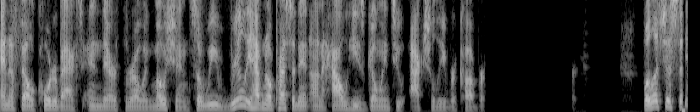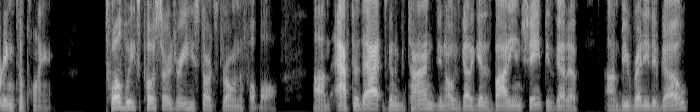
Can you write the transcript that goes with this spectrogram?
NFL quarterbacks and their throwing motion. So we really have no precedent on how he's going to actually recover. But let's just say according to plan. 12 weeks post surgery, he starts throwing the football. Um, after that, it's going to be time. You know, he's got to get his body in shape. He's got to um, be ready to go.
